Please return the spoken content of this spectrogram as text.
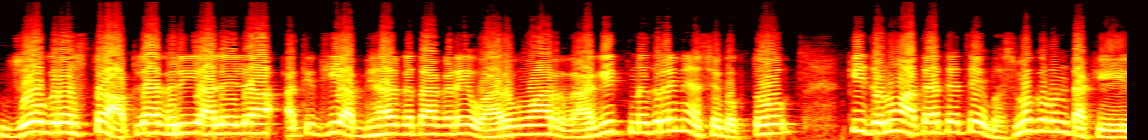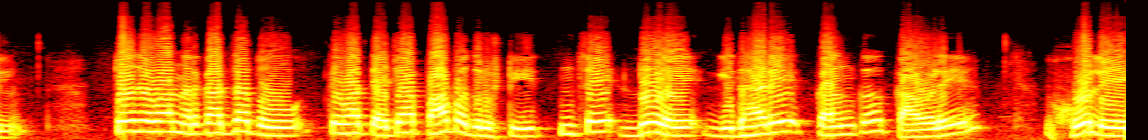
जो ग्रस्त आपल्या घरी आलेल्या अतिथी अभ्यागताकडे वारंवार रागीत नजरेने असे बघतो की जणू आता त्याचे भस्म करून टाकील. तो जेव्हा नरकात जातो तेव्हा त्याच्या पापदृष्टीचे डोळे गिधाडे कंक कावळे होले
